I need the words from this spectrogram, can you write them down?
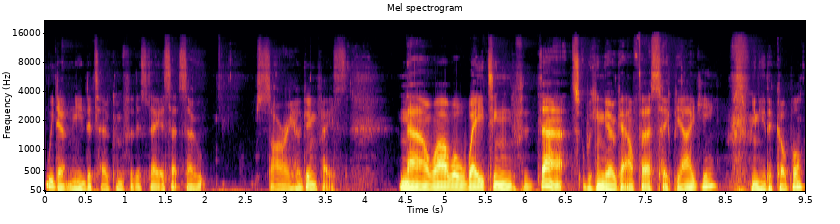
we don't need the token for this data set. So sorry, Hugging Face. Now, while we're waiting for that, we can go get our first API key. we need a couple.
